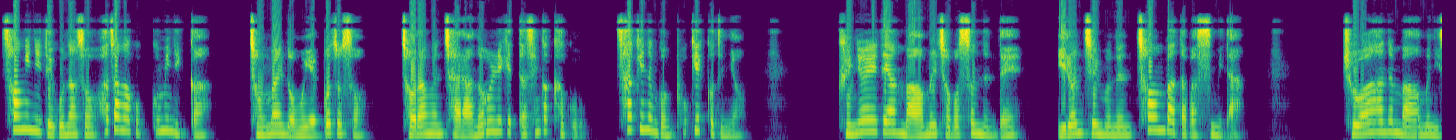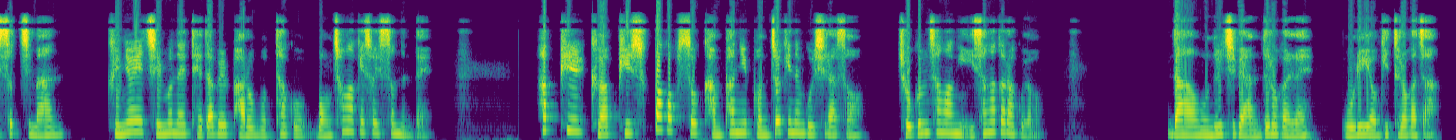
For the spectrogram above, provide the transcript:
성인이 되고 나서 화장하고 꾸미니까 정말 너무 예뻐져서 저랑은 잘 안 어울리겠다 생각하고 사귀는 건 포기했거든요. 그녀에 대한 마음을 접었었는데 이런 질문은 처음 받아봤습니다. 좋아하는 마음은 있었지만 그녀의 질문에 대답을 바로 못하고 멍청하게 서 있었는데 하필 그 앞이 숙박업소 간판이 번쩍이는 곳이라서 조금 상황이 이상하더라고요. 나 오늘 집에 안 들어갈래. 우리 여기 들어가자.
